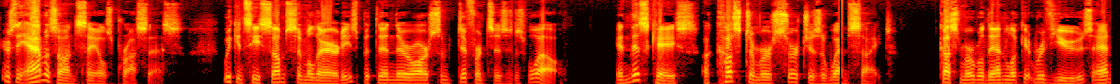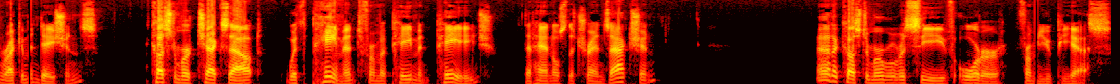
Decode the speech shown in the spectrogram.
Here's the Amazon sales process. We can see some similarities, but then there are some differences as well. In this case, a customer searches a website. Customer will then look at reviews and recommendations. Customer checks out with payment from a payment page that handles the transaction. And a customer will receive order from UPS.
